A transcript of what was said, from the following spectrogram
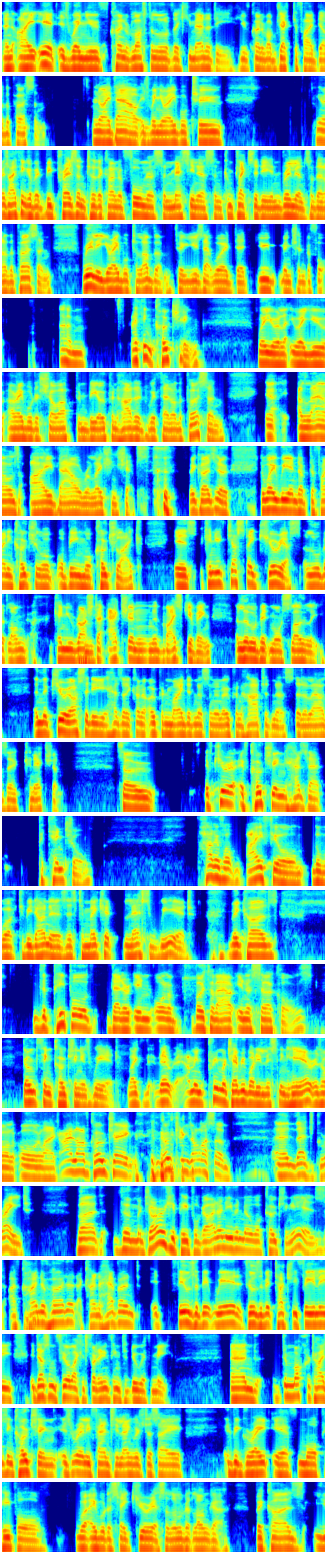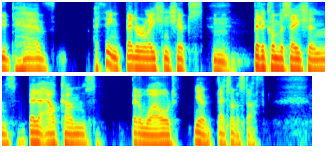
And I it is when you've kind of lost a little of the humanity. You've kind of objectified the other person. And I thou is when you're able to, you know, as I think of it, be present to the kind of fullness and messiness and complexity and brilliance of that other person. Really, you're able to love them, to use that word that you mentioned before. Um, I think coaching, where you're where you are able to show up and be open hearted with that other person, uh, allows I thou relationships. because you know the way we end up defining coaching or, or being more coach like is can you just stay curious a little bit longer? Can you rush mm-hmm. to action and advice giving a little bit more slowly? And the curiosity has a kind of open-mindedness and an open-heartedness that allows a connection. So if curi- if coaching has that potential part of what i feel the work to be done is is to make it less weird because the people that are in all of both of our inner circles don't think coaching is weird. Like there, I mean, pretty much everybody listening here is all all like, I love coaching. Coaching's awesome. And that's great. But the majority of people go, I don't even know what coaching is. I've hmm. kind of heard it. I kind of haven't. It feels a bit weird. It feels a bit touchy feely. It doesn't feel like it's got anything to do with me. And democratizing coaching is really fancy language to say it'd be great if more people were able to stay curious a little bit longer because you'd have, I think, better relationships, mm. better conversations, better outcomes, better world, you know, that sort of stuff.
